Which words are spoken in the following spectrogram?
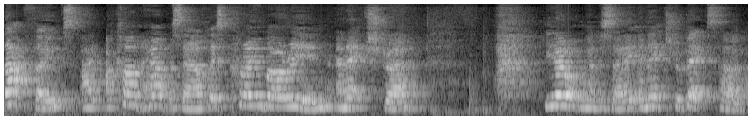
That, folks, I, I can't help myself. Let's crowbar in an extra, you know what I'm going to say, an extra Bex hug.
